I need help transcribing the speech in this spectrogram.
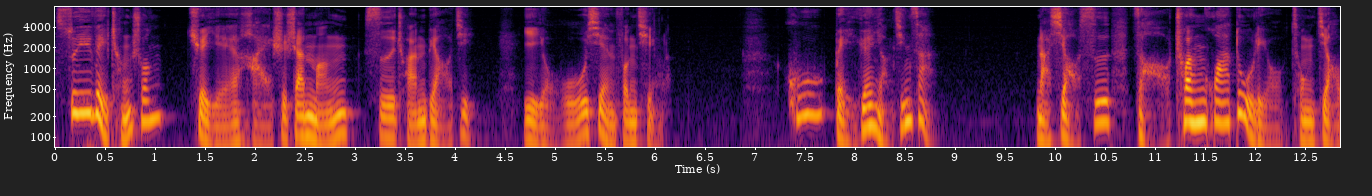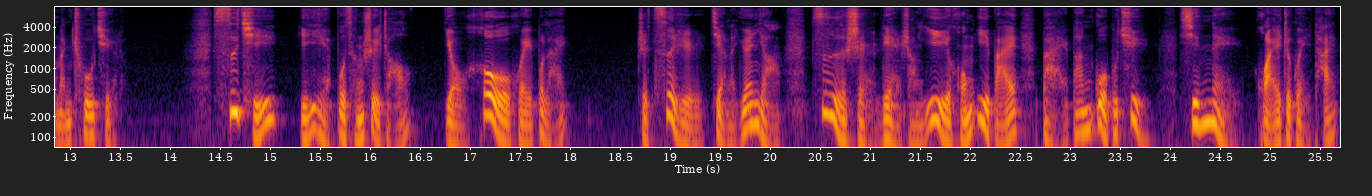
虽未成双，却也海誓山盟，私传表记，已有无限风情了。忽被鸳鸯惊散，那小厮早穿花渡柳从角门出去了。思琪一夜不曾睡着，又后悔不来。至次日见了鸳鸯，自是脸上一红一白，百般过不去，心内怀着鬼胎，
